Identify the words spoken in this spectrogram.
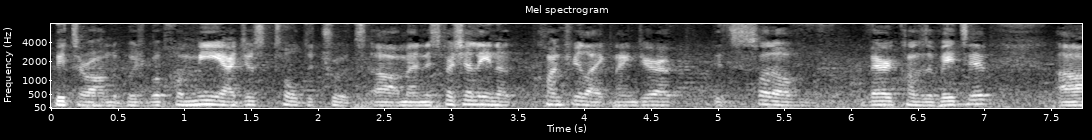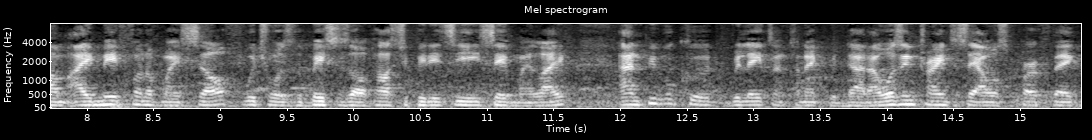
beat around the bush, but for me, I just told the truth. Um, and especially in a country like Nigeria, it's sort of very conservative. Um, I made fun of myself, which was the basis of how stupidity saved my life, and people could relate and connect with that. I wasn't trying to say I was perfect.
